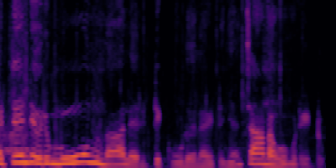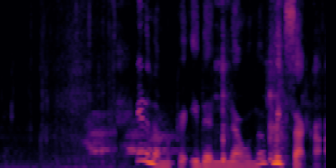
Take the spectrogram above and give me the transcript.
മറ്റേന്റെ ഒരു മൂന്ന് നാലിരട്ടി കൂടുതലായിട്ട് ഞാൻ ചാണകവും കൂടി ഇട്ടു. ഇനി നമുക്ക് ഇതെല്ലാം ഒന്ന് മിക്സ് ആക്കാം.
